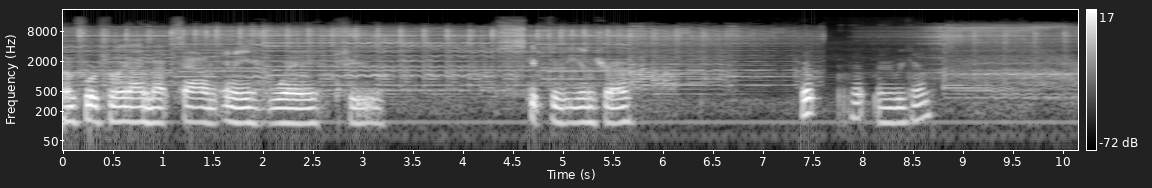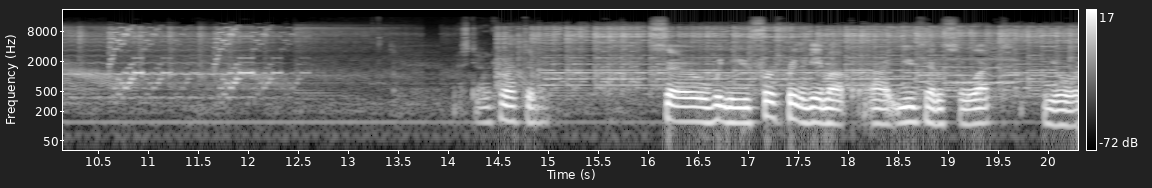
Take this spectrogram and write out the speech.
Unfortunately, I have not found any way to skip through the intro. Nope, nope, maybe we can. Stand corrected. So, when you first bring the game up, uh, you can select your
